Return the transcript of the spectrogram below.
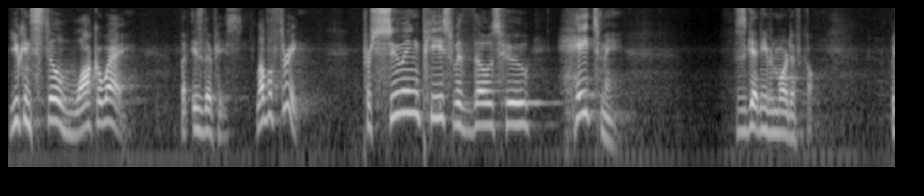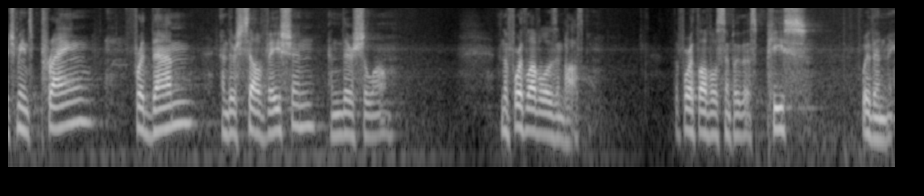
You can still walk away, but is there peace? Level three, pursuing peace with those who hate me. This is getting even more difficult, which means praying for them and their salvation and their shalom. And the fourth level is impossible. The fourth level is simply this peace within me.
